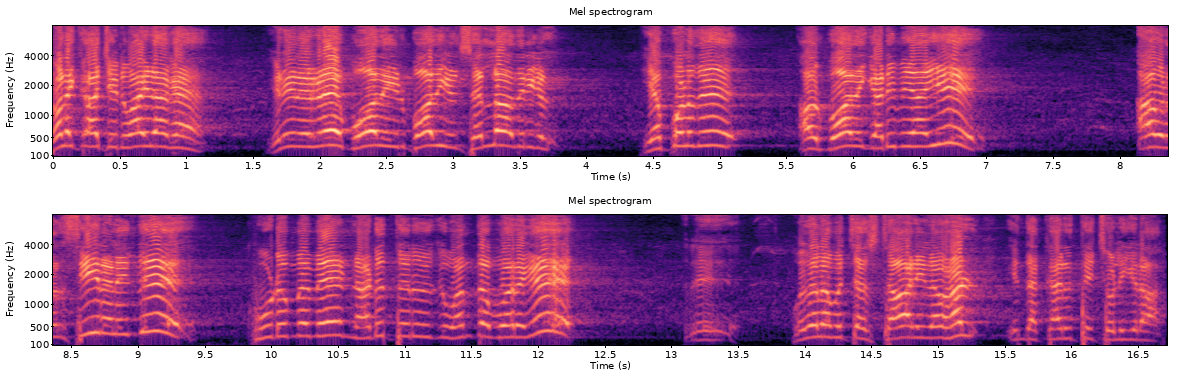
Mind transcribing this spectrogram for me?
தொலைக்காட்சியின் வாயிலாக இளைஞர்களே போதையின் போதையில் செல்லாதீர்கள். எப்பொழுது அவர் போதைக்கு அடிமையாகி அவர் சீரழிந்து குடும்பமே நடுத்தருவுக்கு வந்த பிறகு முதலமைச்சர் ஸ்டாலின் அவர்கள் இந்த கருத்தை சொல்கிறார்.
